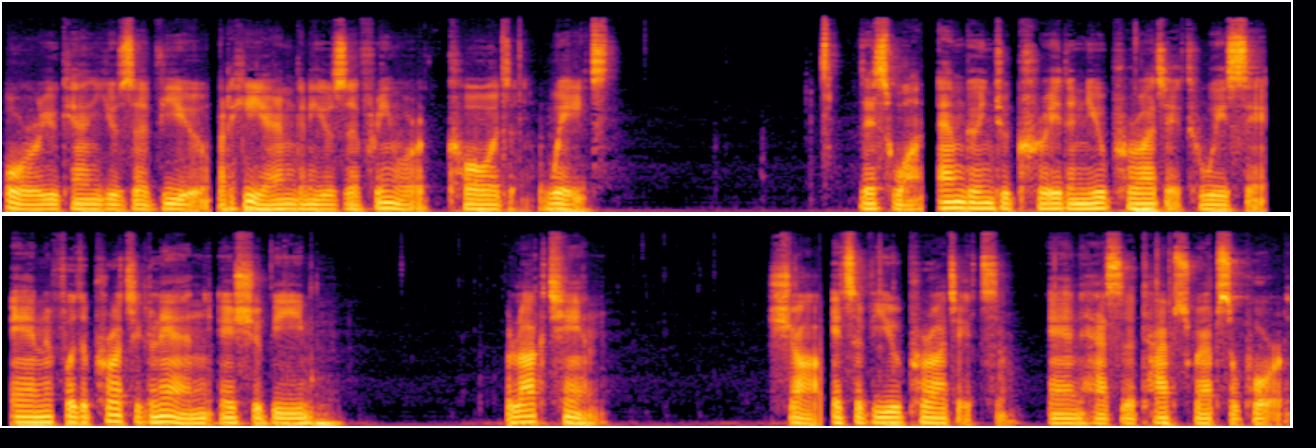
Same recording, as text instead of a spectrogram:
or you can use a Vue. But here I'm going to use a framework called Vite. This one. I'm going to create a new project with it. And for the project name, it should be blockchain shop. It's a Vue project and has the TypeScript support.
